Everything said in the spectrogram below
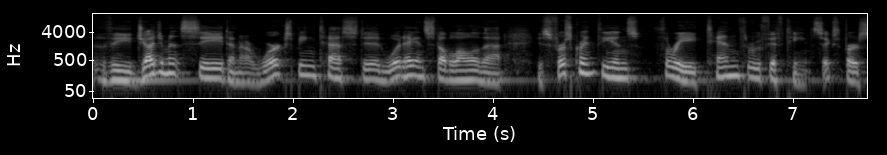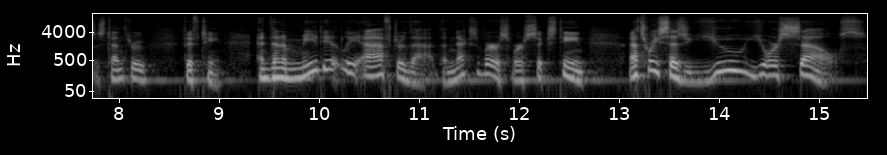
the judgment seat and our works being tested, wood, hay, and stubble, all of that, is 1 Corinthians 3 10 through 15, six verses, 10 through 15. And then immediately after that, the next verse, verse 16, that's where he says, You yourselves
